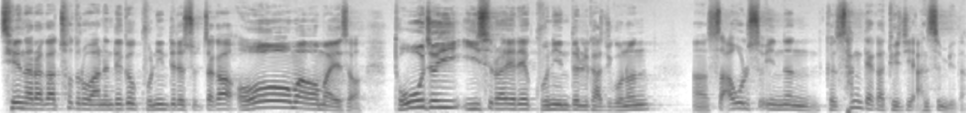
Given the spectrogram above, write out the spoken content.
세 나라가 쳐들어왔는데 그 군인들의 숫자가 어마어마해서 도저히 이스라엘의 군인들 가지고는 어, 싸울 수 있는 그 상대가 되지 않습니다.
